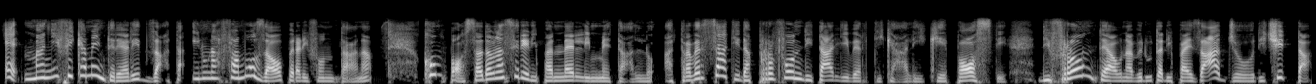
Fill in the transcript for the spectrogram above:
è magnificamente realizzata in una famosa opera di Fontana, composta da una serie di pannelli in metallo, attraversati da profondi tagli verticali che, posti di fronte a una veduta di paesaggio o di città,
